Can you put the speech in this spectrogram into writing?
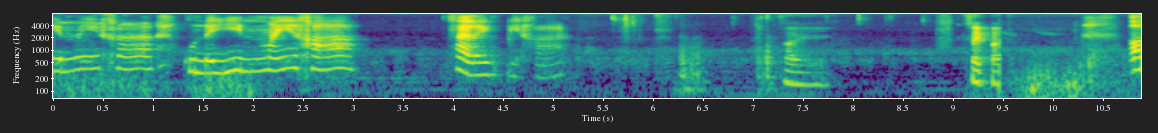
ยินไหมคะคุณได้ยินไหมคะใส่อะไรอีกคะใส่ใส่ไปเอ่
